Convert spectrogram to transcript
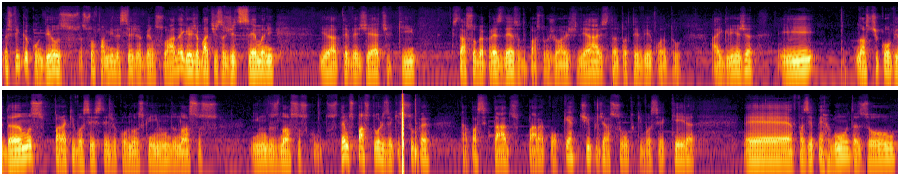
mas fica com Deus, a sua família seja abençoada. A Igreja Batista Getsemane e a TV Jet aqui, que está sob a presidência do pastor Jorge Linhares, tanto a TV quanto a igreja, e nós te convidamos para que você esteja conosco em um dos nossos, em um dos nossos cultos. Temos pastores aqui super capacitados para qualquer tipo de assunto que você queira é, fazer perguntas ou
